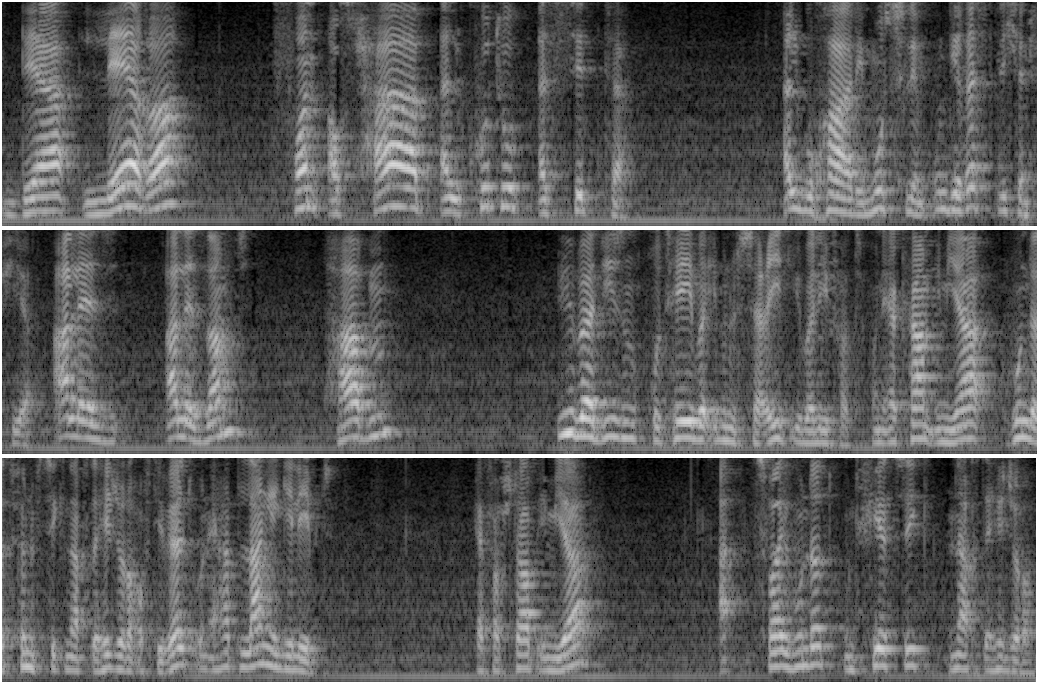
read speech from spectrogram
der Lehrer von Ashab al-Kutub al-Sitta. Al-Bukhari, Muslim und die restlichen vier, alle, allesamt haben über diesen Qutayba ibn Sa'id überliefert. Und er kam im Jahr 150 nach der Hijra auf die Welt und er hat lange gelebt. Er verstarb im Jahr 240 nach der Hijra.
